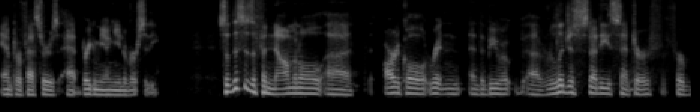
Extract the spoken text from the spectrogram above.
and professors at Brigham Young University. So this is a phenomenal uh, article written at the uh, Religious Studies Center f- for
